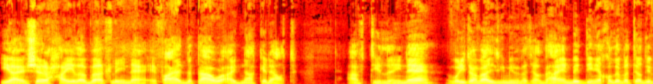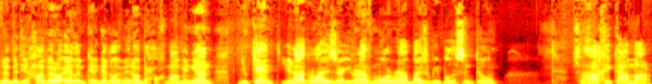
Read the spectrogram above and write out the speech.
If I had the power, I'd knock it out. What are you talking about? He's going to be mevatel. You can't, you're not wiser, you don't have more rabbis who people listen to. So hachi kamar.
